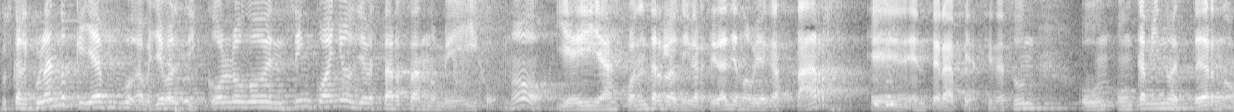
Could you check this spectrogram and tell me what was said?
pues calculando que ya lleva el psicólogo en cinco años ya va a estar sano mi hijo. No, y ella, cuando entra a la universidad ya no voy a gastar eh, en terapia, sino es un, un, un camino eterno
